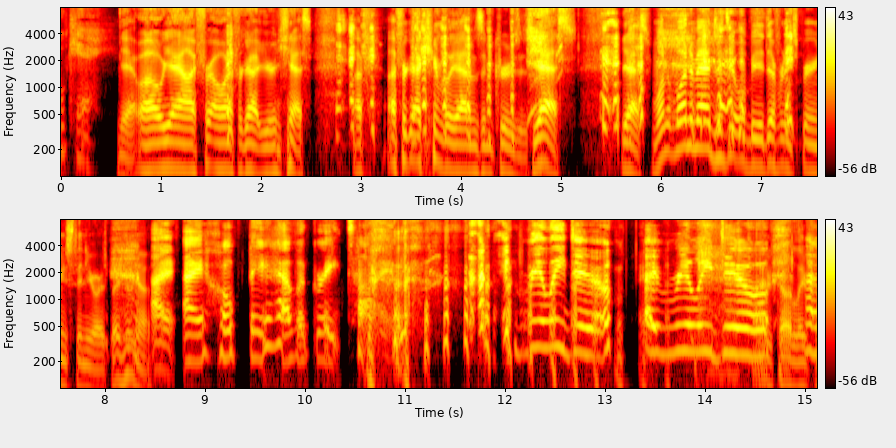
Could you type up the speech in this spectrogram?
Okay. Yeah. Oh, yeah. I for, oh, I forgot. You're yes. I forgot Kimberly Adams and cruises. Yes. Yes. One one imagines it will be a different experience than yours, but who knows? I, I hope they have a great time. I really do. I really do. I totally I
